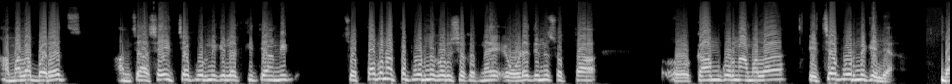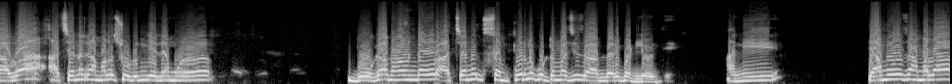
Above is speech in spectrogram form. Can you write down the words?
आम्हाला बऱ्याच आमच्या अशा इच्छा पूर्ण केल्यात की त्या आम्ही स्वतः पण आता पूर्ण करू शकत नाही. एवढ्या तिने स्वतः काम करून आम्हाला इच्छा पूर्ण केल्या. बाबा अचानक आम्हाला सोडून गेल्यामुळं दोघा भावंडावर अचानक संपूर्ण कुटुंबाची जबाबदारी पडली होती. आणि त्यामुळेच आम्हाला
